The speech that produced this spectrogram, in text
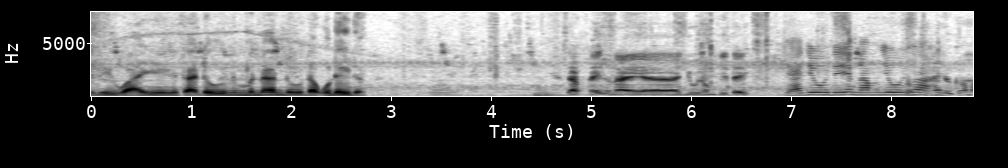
tôi đi hoài gì tại tôi mình nên tôi đâu có đi được Ừ. Sao thấy hôm nay à, vui không chị Tiền? Dạ vui đi anh năm vui quá Thấy được coi.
